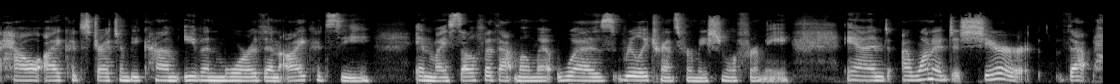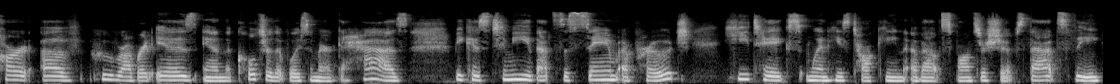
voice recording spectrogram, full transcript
how I could stretch and become even more than I could see in myself at that moment was really transformational for me. And I wanted to share that part of who Robert is and the culture that Voice America has, because to me, that's the same approach he takes when he's talking about sponsorships. That's the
